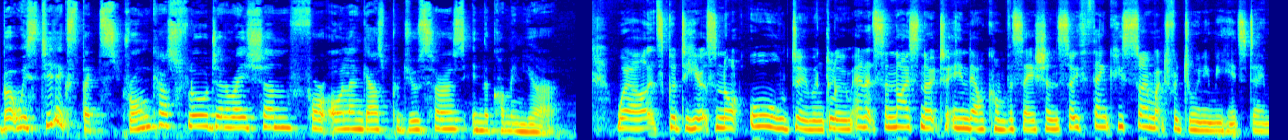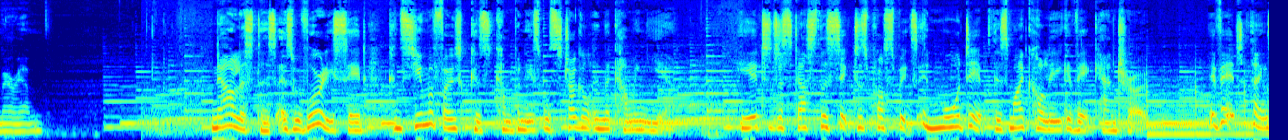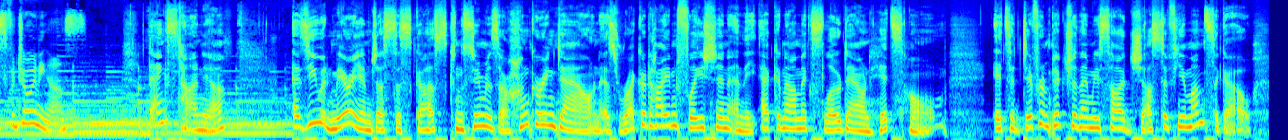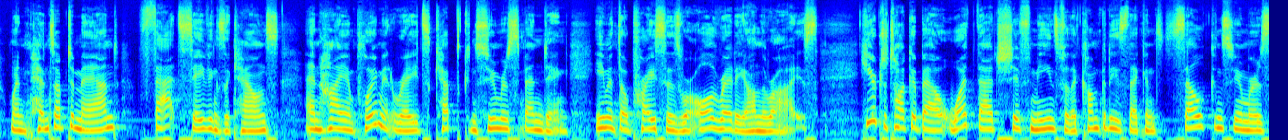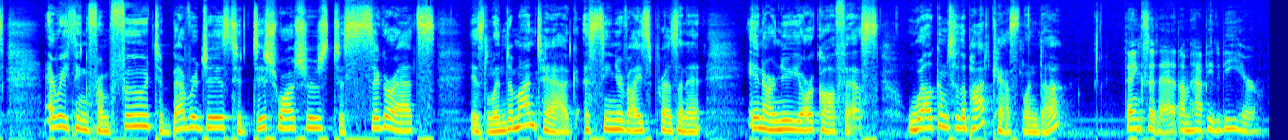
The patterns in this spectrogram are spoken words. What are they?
but we still expect strong cash flow generation for oil and gas producers in the coming year. Well, it's good to hear it's not all doom and gloom, and it's a nice note to end our conversation. So, thank you so much for joining me here today, Miriam. Now, listeners, as we've already said, consumer focused companies will struggle in the coming year. Here to discuss the sector's prospects in more depth is my colleague Yvette Cantro. Yvette, thanks for joining us. Thanks, Tanya. As you and Miriam just discussed, consumers are hunkering down as record high inflation and the economic slowdown hits home. It's a different picture than we saw just a few months ago when pent up demand, fat savings accounts, and high employment rates kept consumers spending, even though prices were already on the rise. Here to talk about what that shift means for the companies that can sell consumers everything from food to beverages to dishwashers to cigarettes is Linda Montag, a senior vice president in our New York office. Welcome to the podcast, Linda. Thanks, Yvette. I'm happy to be here.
